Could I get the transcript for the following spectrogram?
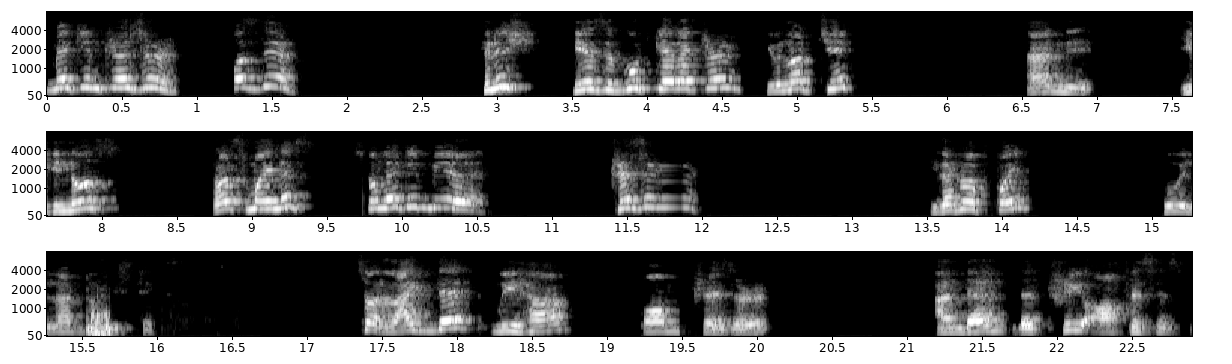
make him treasurer. What's there? Finish. He has a good character. Will not cheat. And he knows plus minus so let him be a treasurer. You got my point? Who will not do mistakes? So like that, we have form treasurer and then the three offices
